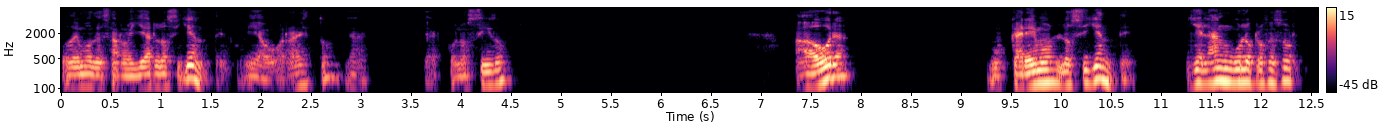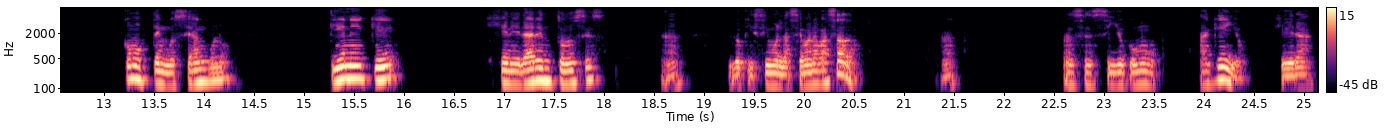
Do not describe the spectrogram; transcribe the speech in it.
podemos desarrollar lo siguiente. Voy a borrar esto, ya, ya conocido. Ahora buscaremos lo siguiente. ¿Y el ángulo, profesor? ¿Cómo obtengo ese ángulo? Tiene que generar entonces ¿ah? lo que hicimos la semana pasada. ¿ah? Tan sencillo como aquello, que era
